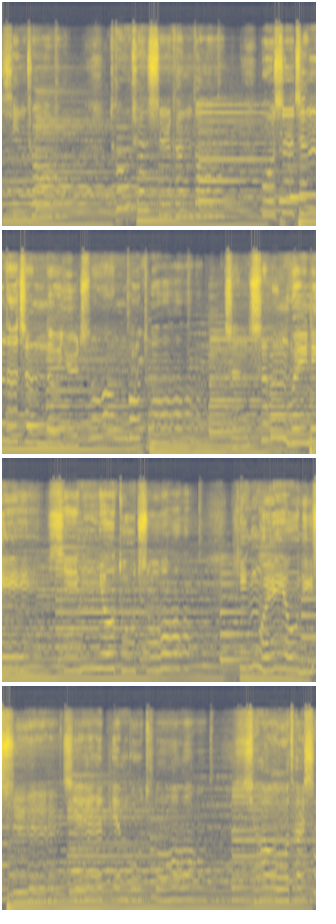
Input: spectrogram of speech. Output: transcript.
心中，痛全是感动。我是真的真的与众不同，真正为你心有独钟，因为有你世界变不同。笑我太傻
